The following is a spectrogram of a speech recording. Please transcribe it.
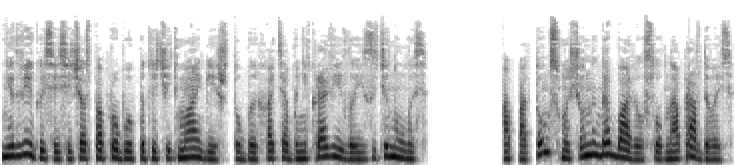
«Не двигайся, сейчас попробую подлечить магией, чтобы хотя бы не кровило и затянулось». А потом смущенно добавил, словно оправдываясь.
